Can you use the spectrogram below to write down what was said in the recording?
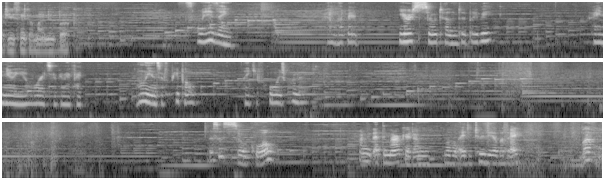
What do you think of my new book? It's amazing. I love it. You're so talented, baby. I knew your words are gonna affect millions of people like you've always wanted. This is so cool. I found it at the market on level 82 the other day. Level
